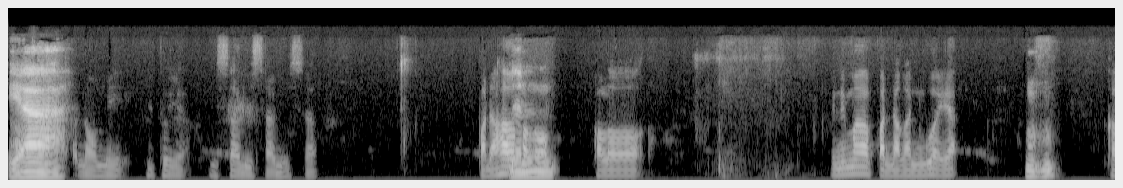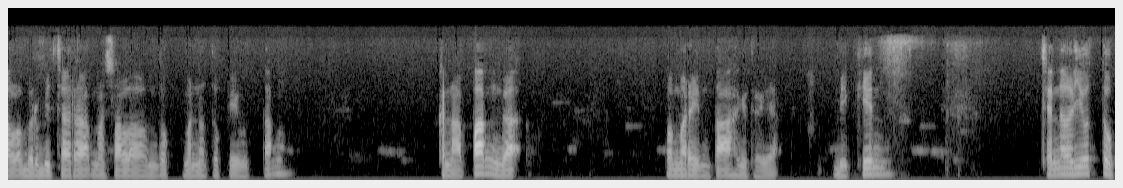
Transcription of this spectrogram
ya ekonomi itu ya. Bisa bisa bisa. Padahal Dan, kalau kalau ini mah pandangan gue ya. Mm -hmm. kalau berbicara masalah untuk menutupi utang kenapa enggak pemerintah gitu ya bikin channel YouTube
